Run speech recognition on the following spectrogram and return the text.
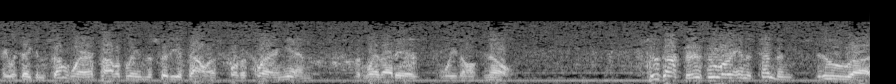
They were taken somewhere, probably in the city of Dallas, for the swearing in, but where that is, we don't know. Two doctors who were in attendance, who uh,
